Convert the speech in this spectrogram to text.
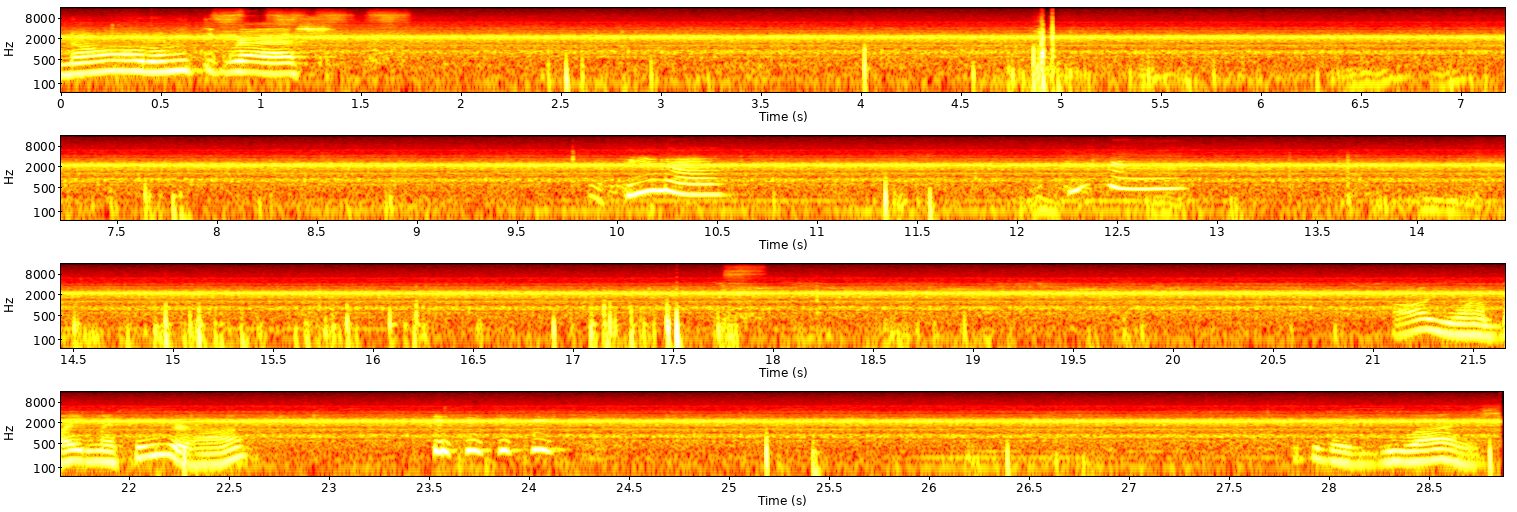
No, don't eat the grass. Athena. Athena. Oh, you want to bite my finger, huh? Look at those blue eyes.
